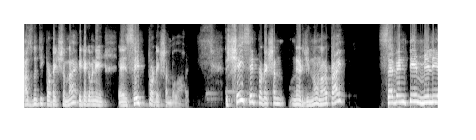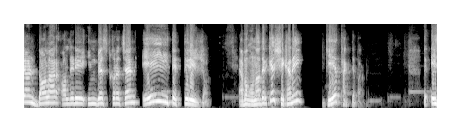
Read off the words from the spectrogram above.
রাজনৈতিক প্রোটেকশন না, এটাকে মানে সেফ প্রোটেকশন বলা হয়। তো সেই সেফ প্রোটেকশনের জন্য ওনারা প্রায় seventy million dollar already invest করেছেন, এই তেত্রিশ জন। এবং ওনাদেরকে সেখানেই গিয়ে থাকতে পারবে তো এই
